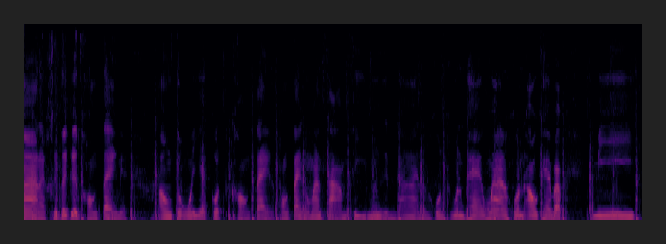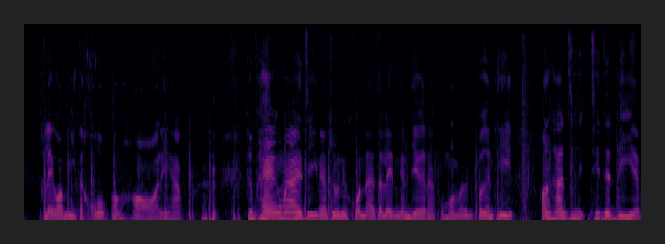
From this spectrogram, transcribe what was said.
มากๆนะคือถ้าเกิดของแต่งเนี่ย เอาตรงว่าอย่ากดของแต่งของแต่งประมาณ 3 4หมื่นได้นะทุกคนคือมันแพงมากทุกคนเอาแค่แบบมีเขาเรียกว่ามีสโคปก็พอเลยครับ คือแพงมากจริงนะช่วงนี้คนน่าจะเล่นกันเยอะนะ ผมว่ามันเป็นปืนที่ค่อนข้างที่ที่จะดีนะ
